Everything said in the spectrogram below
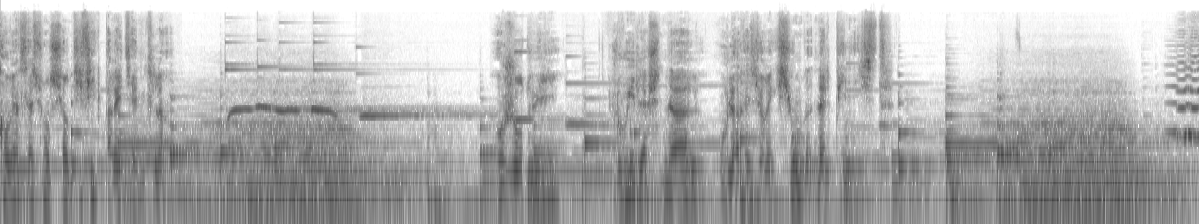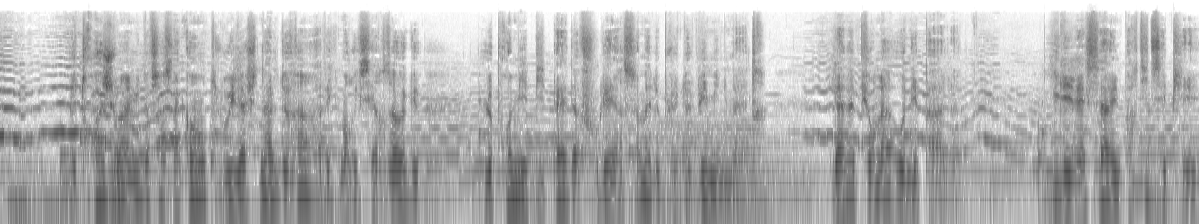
Conversation scientifique par Étienne Klein. Aujourd'hui, Louis Lachenal ou la résurrection d'un alpiniste. Le 3 juin 1950, Louis Lachenal devint, avec Maurice Herzog, le premier bipède à fouler un sommet de plus de 8000 mètres, l'Annapurna au Népal. Il y laissa une partie de ses pieds,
